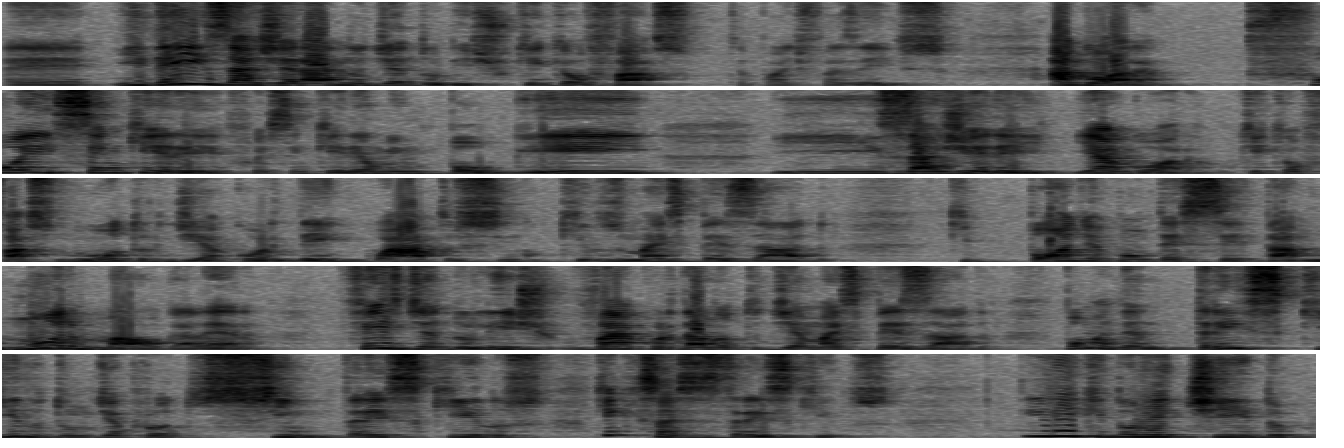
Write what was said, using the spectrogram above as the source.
é, irei exagerar no dia do lixo, o que, que eu faço? Você pode fazer isso. Agora, foi sem querer, foi sem querer, eu me empolguei, e exagerei. E agora? O que, que eu faço no outro dia? Acordei 4, 5 quilos mais pesado. Que pode acontecer, tá? Normal, galera. Fez dia do lixo, vai acordar no outro dia mais pesado. Pô, mas 3 quilos de um dia para outro? Sim, 3 quilos. O que, que são esses 3 quilos? Líquido retido,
